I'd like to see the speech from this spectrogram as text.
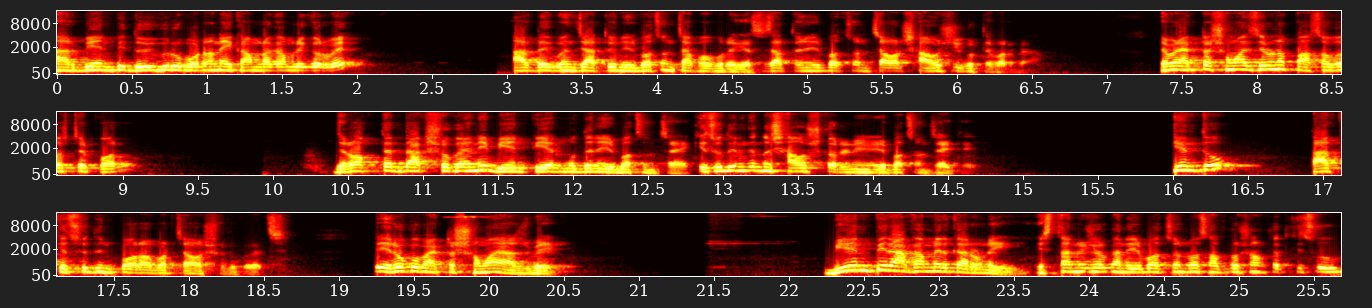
আর বিএনপি দুই গ্রুপ ওটা নিয়ে কামড়াকামড়ি করবে আর দেখবেন জাতীয় নির্বাচন চাপা পড়ে গেছে। জাতীয় নির্বাচন চাওয়ার সাহসই করতে পারবে না। যেমন একটা সময় ছিল না, পাঁচ আগস্টের পর যে রক্তের দাগ শুকায়নি বিএনপি এর মধ্যে নির্বাচন চায়। কিছুদিন কিন্তু সাহস করেনি নির্বাচন চাইতে। কিন্তু তার কিছুদিন পর আবার চাওয়া শুরু করেছে। এরকম একটা সময় আসবে। বিএনপির আগামের কারণেই স্থানীয় সরকার নির্বাচন বা ছাত্র সংসদ কিছু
